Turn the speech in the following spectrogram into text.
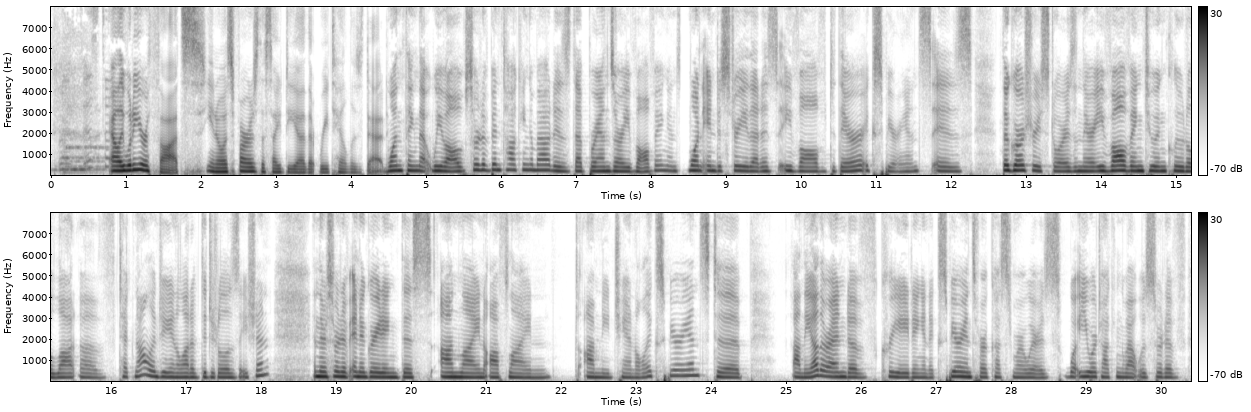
Allie, what are your thoughts, you know, as far as this idea that retail is dead? One thing that we've all sort of been talking about is that brands are evolving, and one industry that has evolved their experience is the grocery stores, and they're evolving to include a lot of technology and a lot of digitalization. And they're sort of integrating this online, offline, omni channel experience to on the other end of creating an experience for a customer, whereas what you were talking about was sort of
